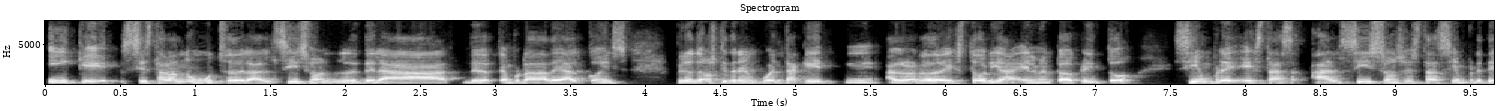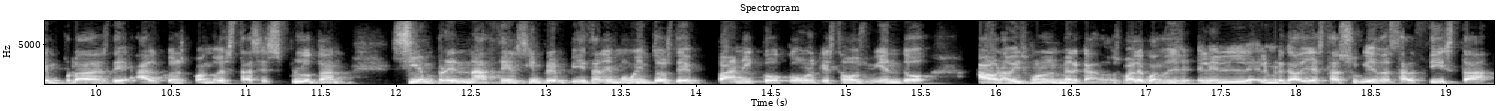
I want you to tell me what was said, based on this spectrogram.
y que se está hablando mucho de la season, de la, de la temporada de altcoins, pero tenemos que tener en cuenta que mm, a lo largo de la historia, el mercado cripto, siempre estas alt seasons, estas siempre temporadas de altcoins, cuando estas explotan, siempre nacen, siempre empiezan en momentos de pánico como el que estamos viendo ahora mismo en los mercados, ¿vale? Cuando el, mercado ya está subiendo, está alcista,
